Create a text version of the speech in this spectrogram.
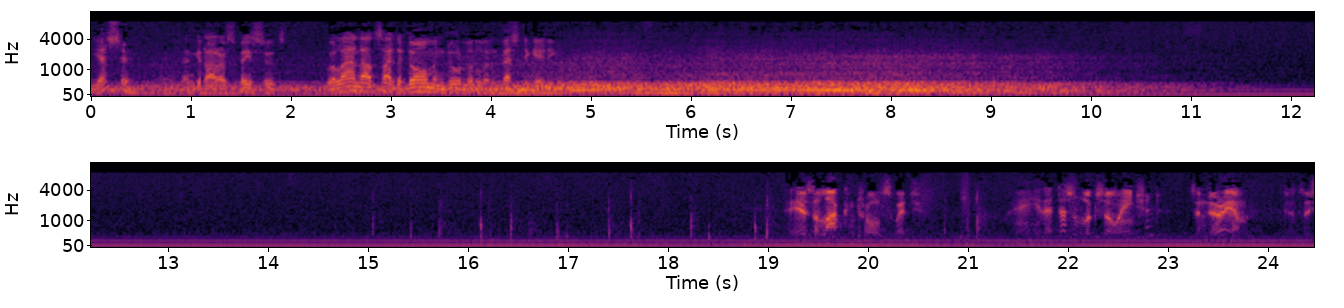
Yes, sir. Then get out our spacesuits. We'll land outside the dome and do a little investigating. Here's the lock control switch. Hey, that doesn't look so ancient. It's Endurium. Just as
